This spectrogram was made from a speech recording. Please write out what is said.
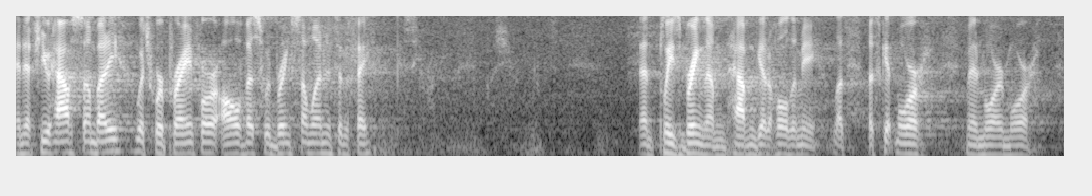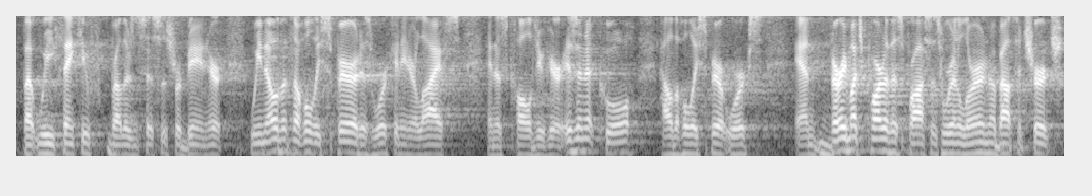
And if you have somebody, which we're praying for, all of us would bring someone into the faith, then please bring them, have them get a hold of me. Let's, let's get more and more and more. But we thank you, brothers and sisters, for being here. We know that the Holy Spirit is working in your lives and has called you here. Isn't it cool how the Holy Spirit works? And very much part of this process, we're going to learn about the church,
